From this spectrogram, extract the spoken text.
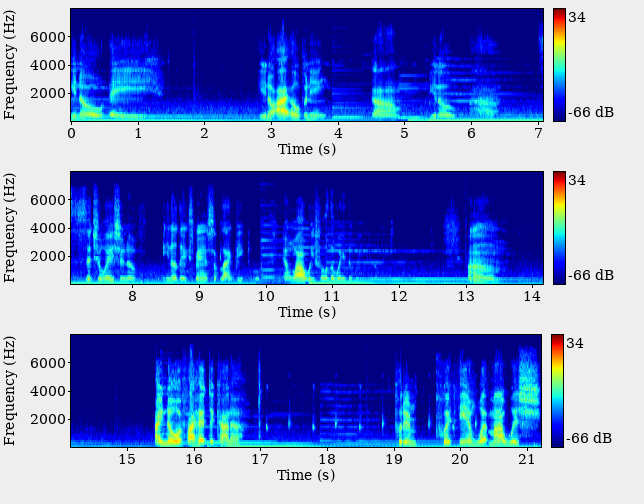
you know a you know, eye opening, um, you know, uh, situation of, you know, the experience of black people and why we feel the way that we do. Um, I know if I had to kind of put in put in what my wish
